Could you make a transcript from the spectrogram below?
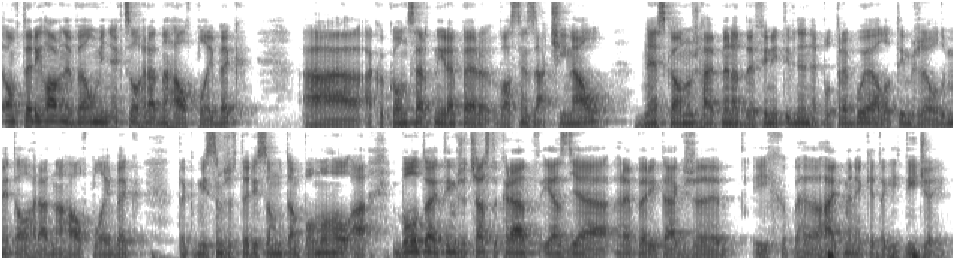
on vtedy hlavne veľmi nechcel hrať na half playback a ako koncertný rapper vlastne začínal Dneska on už Hypemana definitívne nepotrebuje, ale tým, že odmietal hrať na half playback, tak myslím, že vtedy som mu tam pomohol a bolo to aj tým, že častokrát jazdia repery tak, že ich Hypeman je tak ich DJ.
